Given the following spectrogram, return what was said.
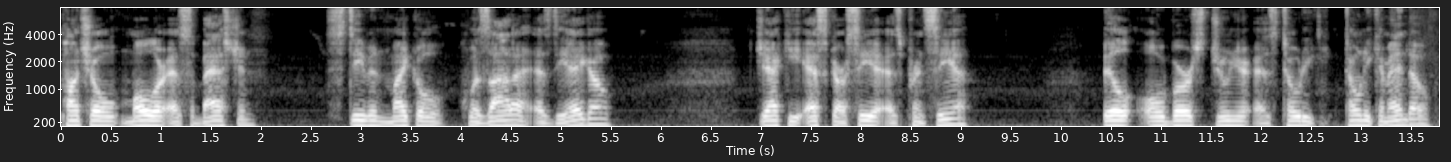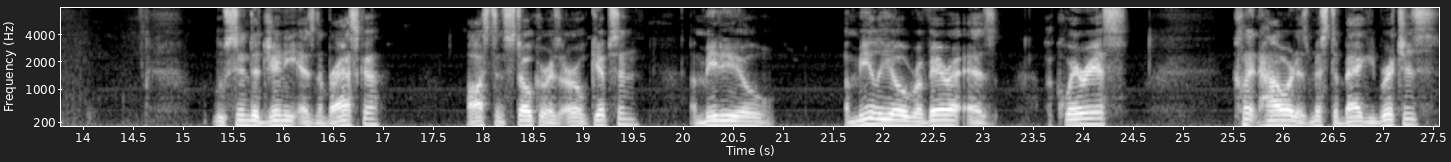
Pancho Moler as Sebastian, Stephen Michael Quezada as Diego, Jackie S. Garcia as Princia, Bill Oberst Jr. as Tony, Tony Commando, Lucinda Jenney as Nebraska, Austin Stoker as Earl Gibson, Emilio Emilio Rivera as Aquarius, Clint Howard as Mr. Baggy Britches,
